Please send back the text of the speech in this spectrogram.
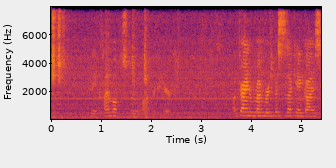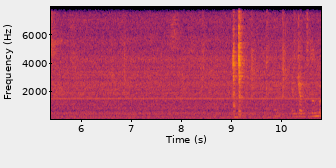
And then climb up this little ladder here. I'm trying to remember as best as I can, guys. Okay, Then jump to the.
